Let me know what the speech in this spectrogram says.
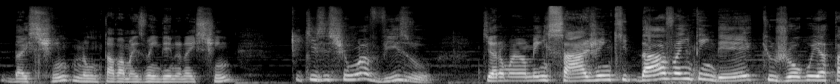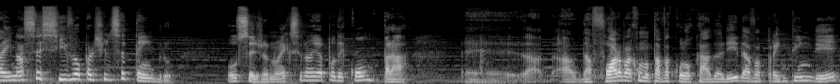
da Steam, não estava mais vendendo na Steam, e que existia um aviso que era uma mensagem que dava a entender que o jogo ia estar tá inacessível a partir de setembro. Ou seja, não é que você não ia poder comprar. É, a, a, da forma como estava colocado ali, dava para entender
